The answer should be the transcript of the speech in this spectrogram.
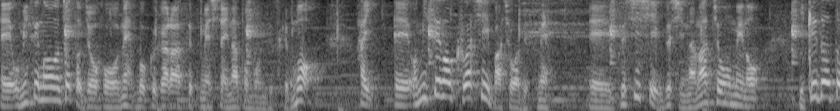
えー、お店のちょっと情報をね僕から説明したいなと思うんですけどもはい、えー、お店の詳しい場所はですね、えー、逗子市逗子7丁目の池田通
